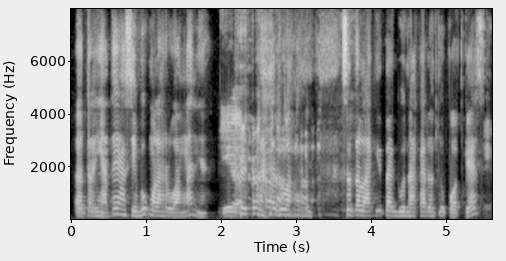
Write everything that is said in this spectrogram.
eh, ternyata yang sibuk malah ruangannya. iya ruangannya. Setelah kita gunakan untuk podcast, Iya.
